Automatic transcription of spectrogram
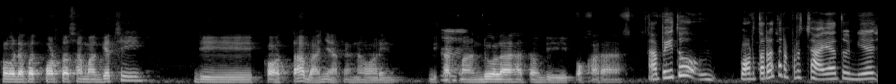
Kalau dapat porter sama guide sih di kota banyak yang nawarin di Hmm. Kathmandu lah atau di Pokhara. Tapi itu porternya terpercaya tuh dia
